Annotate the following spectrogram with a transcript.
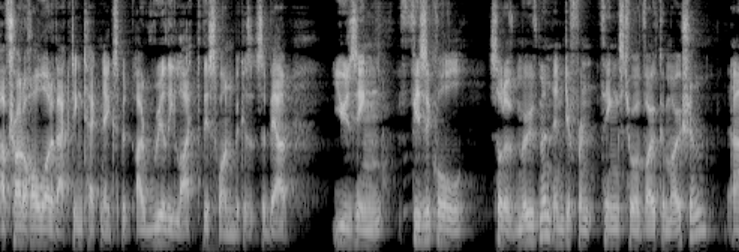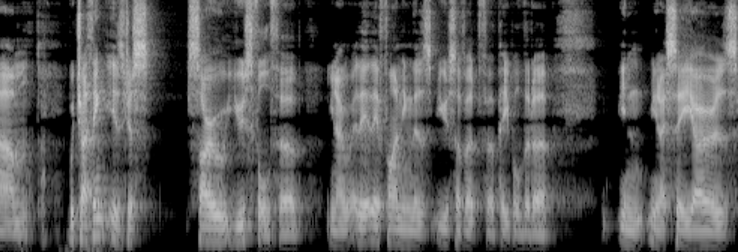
I've tried a whole lot of acting techniques, but I really liked this one because it's about using physical sort of movement and different things to evoke emotion, um, which I think is just so useful for you know they're, they're finding there's use of it for people that are in you know CEOs,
